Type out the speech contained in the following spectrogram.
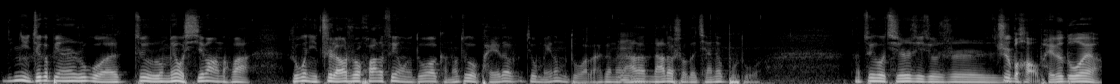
你这个病人如果最终没有希望的话，如果你治疗时候花的费用多，可能最后赔的就没那么多了，他可能拿到、拿到手的钱就不多。那最后其实这就是治不好赔的多呀。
